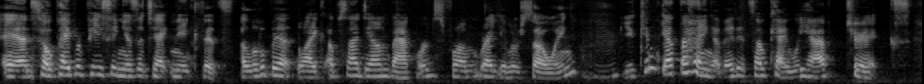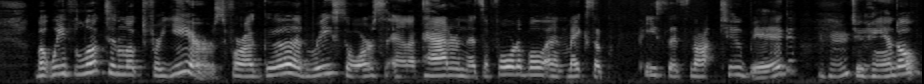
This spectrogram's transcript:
And so paper piecing is a technique that's a little bit like upside down backwards from regular sewing. You can get the hang of it. It's okay. We have tricks. But we've looked and looked for years for a good resource and a pattern that's affordable and makes a piece that's not too big Mhm. to handle.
